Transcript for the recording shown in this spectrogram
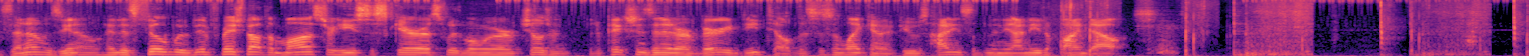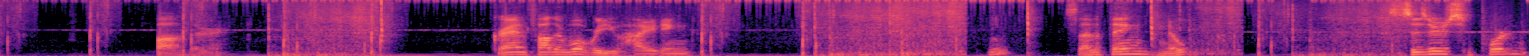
Zeno? Zeno? and It is filled with information about the monster he used to scare us with when we were children. The depictions in it are very detailed. This isn't like him. If he was hiding something, I need to find out. Father. Grandfather, what were you hiding? Ooh, is that a thing? Nope. Scissors? Important?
